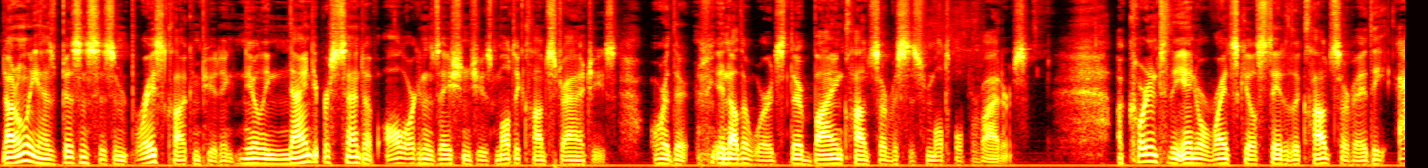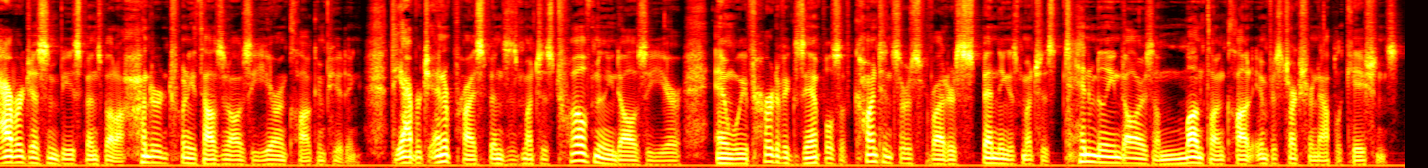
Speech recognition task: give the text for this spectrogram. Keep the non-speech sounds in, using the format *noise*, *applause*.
Not only has businesses embraced cloud computing, nearly 90% of all organizations use multi cloud strategies, or in other words, they're buying cloud services from multiple providers. According to the annual RightScale State of the Cloud survey, the average SMB spends about $120,000 a year on cloud computing. The average enterprise spends as much as $12 million a year, and we've heard of examples of content service providers spending as much as $10 million a month on cloud infrastructure and applications.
